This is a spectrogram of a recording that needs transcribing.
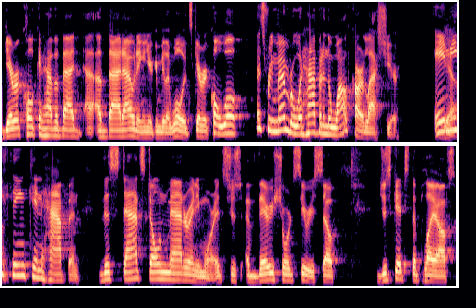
Gerrit Cole can have a bad a bad outing, and you're gonna be like, "Whoa, it's Gerrit Cole." Well, let's remember what happened in the wild card last year. Anything yeah. can happen. The stats don't matter anymore. It's just a very short series. So just get to the playoffs.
